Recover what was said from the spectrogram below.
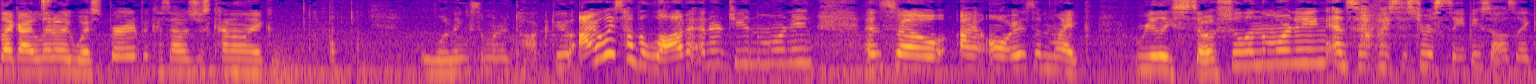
Like I literally whispered because I was just kind of like wanting someone to talk to. I always have a lot of energy in the morning, and so I always am like really social in the morning. And so my sister was sleeping, so I was like,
